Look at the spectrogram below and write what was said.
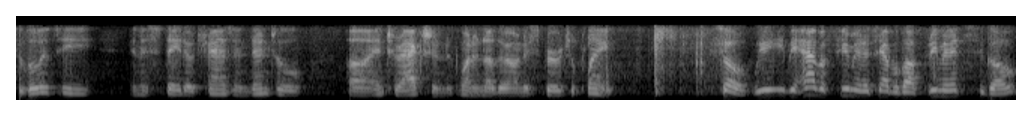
civility, in a state of transcendental uh, interaction with one another on the spiritual plane. So, we, we have a few minutes, we have about three minutes to go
